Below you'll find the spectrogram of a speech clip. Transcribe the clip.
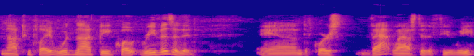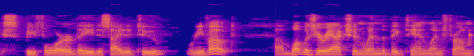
not to play would not be, quote, revisited. And of course, that lasted a few weeks before they decided to revote. Um, what was your reaction when the Big Ten went from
